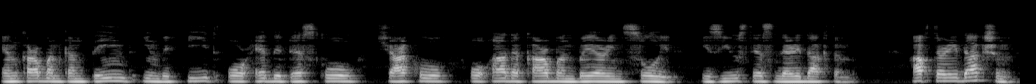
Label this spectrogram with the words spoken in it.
and carbon contained in the feed or added as coal, charcoal, or other carbon-bearing solid is used as the reductant. After reduction,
